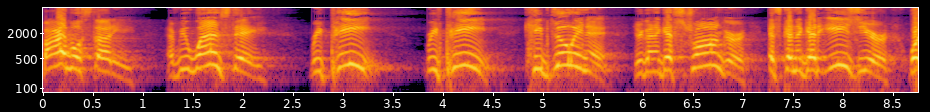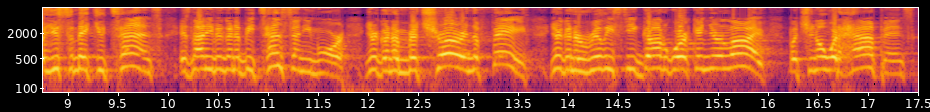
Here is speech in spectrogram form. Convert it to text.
Bible study. Every Wednesday. Repeat. Repeat. Keep doing it. You're going to get stronger. It's going to get easier. What used to make you tense is not even going to be tense anymore. You're going to mature in the faith. You're going to really see God work in your life. But you know what happens?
